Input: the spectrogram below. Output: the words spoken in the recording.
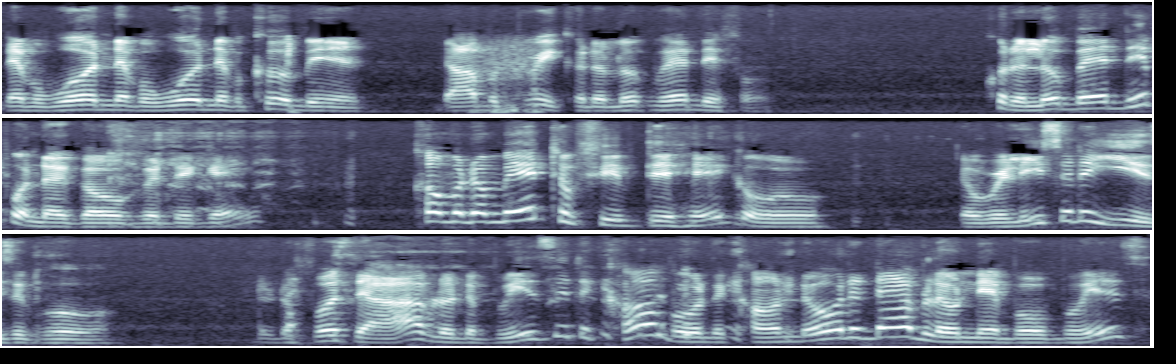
Never would, never would, never could been. Diablo 3 could have looked very different. Could have looked very different that go with the game. Coming to me to 50 ago. The release of the years ago. The first Diablo, the Breezy, the Combo, the Condor, the Diablo Nibble, boys.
